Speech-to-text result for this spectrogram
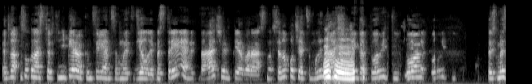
это, сколько у нас все-таки не первая конференция, мы это делали быстрее, да, чем первый раз, но все равно, получается, мы uh-huh. начали готовить ее, то есть мы,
